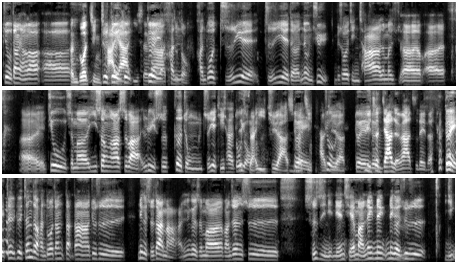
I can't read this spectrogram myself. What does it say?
就当然了啊，很多警察呀、医生啊，很很多职业职业的那种剧，比如说警察什么呃呃。呃，就什么医生啊，是吧？律师，各种职业题材都有。悬疑剧啊，什么警察剧啊，对，律政佳人啊之类的。对 对对，真的很多。当当当然就是那个时代嘛，那个什么，反正是十几年年前嘛，那那那个就是一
